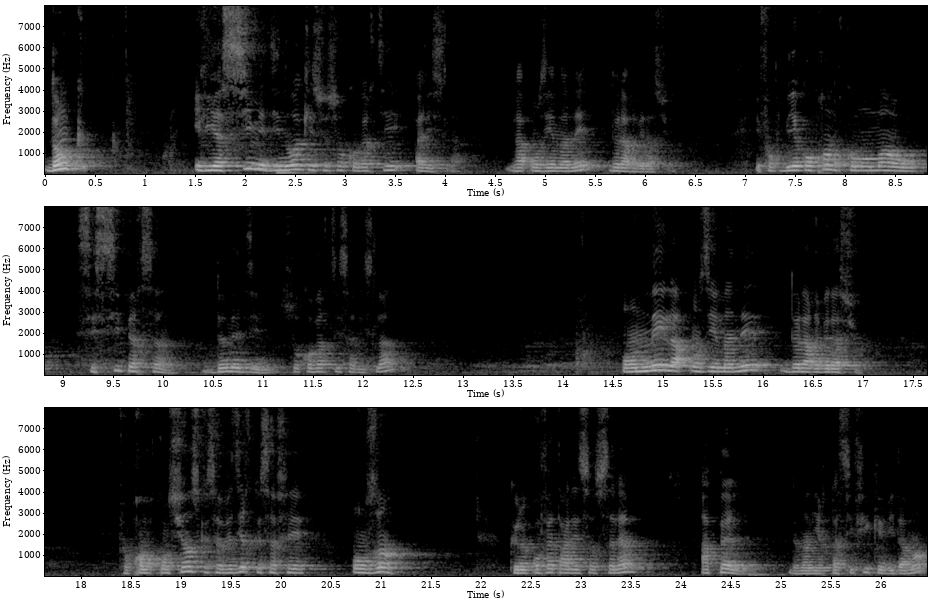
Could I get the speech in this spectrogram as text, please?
Donc, il y a six Médinois qui se sont convertis à l'islam, la onzième année de la révélation. Il faut bien comprendre qu'au moment où ces six personnes de Médine se convertissent à l'islam, on est la onzième année de la révélation. Il faut prendre conscience que ça veut dire que ça fait onze ans que le prophète salam appelle, de manière pacifique évidemment,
